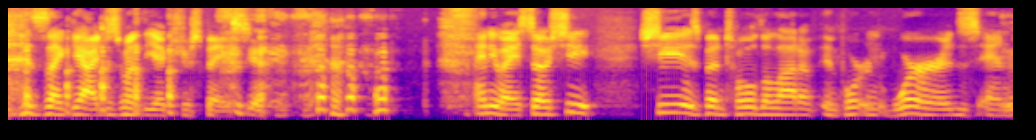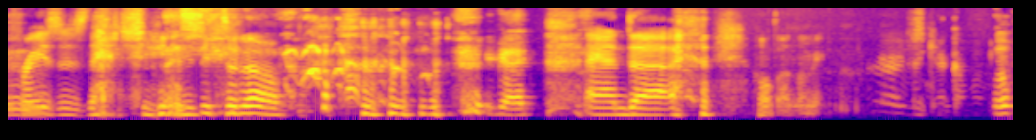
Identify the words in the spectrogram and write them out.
it's like, yeah, I just want the extra space. yeah. anyway, so she she has been told a lot of important words and Ooh. phrases that she needs she- to know. okay. and uh, hold on, let me. Just get a couple. Oh.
